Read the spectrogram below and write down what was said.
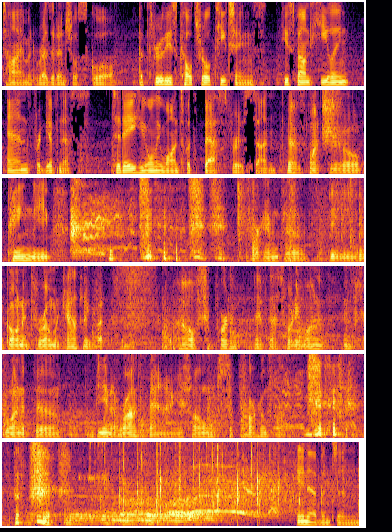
time at residential school. But through these cultural teachings, he's found healing and forgiveness. Today, he only wants what's best for his son. As much as it'll pain me for him to be going into Roman Catholic, but I'll support him if that's what he wanted. If he wanted to be in a rock band, I guess I'll support him. In Edmonton,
